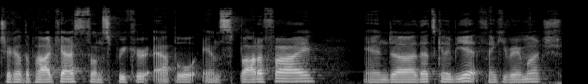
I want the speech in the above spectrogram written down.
check out the podcast. It's on Spreaker, Apple, and Spotify. And uh, that's going to be it. Thank you very much.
